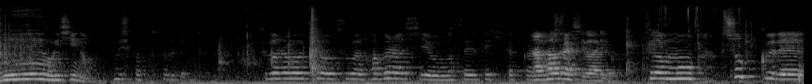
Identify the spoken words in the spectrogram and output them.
えー、美味しいの。美味しかった食べてみて。菅原は今日すごい歯ブラシを忘れてきたから。あ歯ブラシはあるよ。それはもうショックで。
